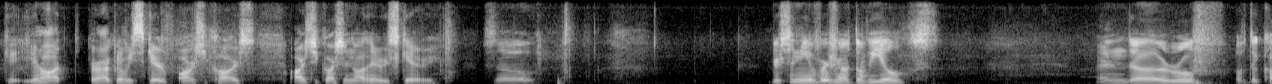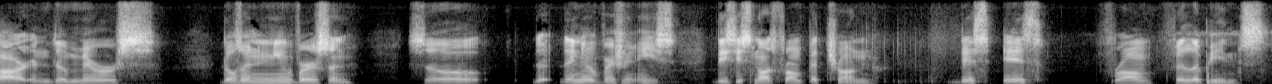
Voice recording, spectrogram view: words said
Okay, you're not you're not gonna be scared of RC cars. RC cars are not very scary. So there's a new version of the wheels and the roof of the car and the mirrors. Those are new version. So the the new version is this is not from Petron. This is from Philippines.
